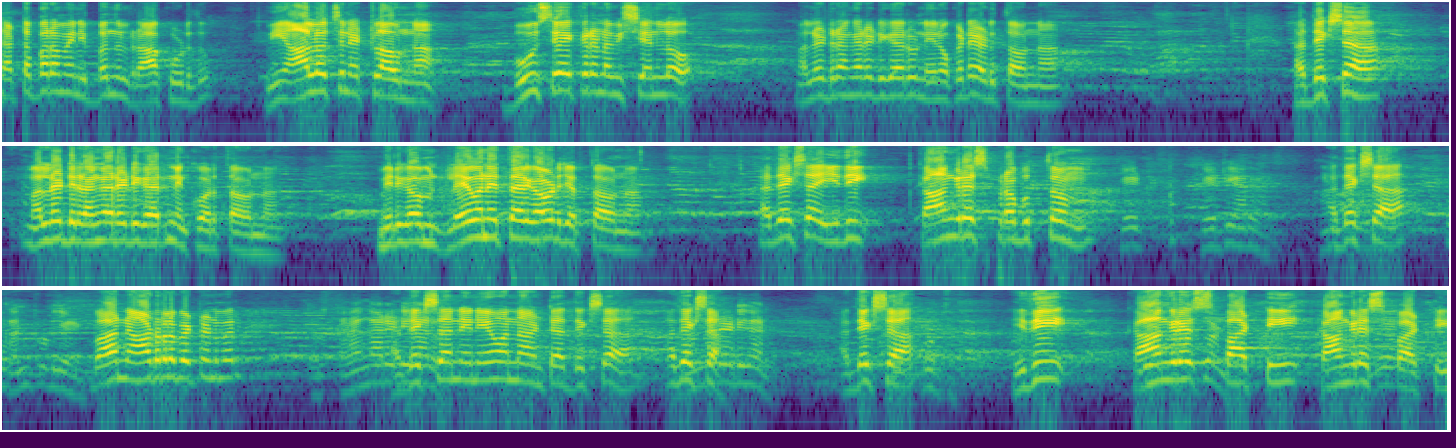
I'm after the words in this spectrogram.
చట్టపరమైన ఇబ్బందులు రాకూడదు. మీ ఆలోచన ఎట్లా ఉన్నా భూసేకరణ విషయంలో మల్లెడ్డి రంగారెడ్డి గారు నేను ఒకటే అడుగుతా ఉన్నా. అధ్యక్ష మల్లెడ్డి రంగారెడ్డి గారిని నేను కోరుతా ఉన్నా. మీరు లేవనెత్తారు కాబట్టి చెప్తా ఉన్నా. అధ్యక్ష ఇది కాంగ్రెస్ ప్రభుత్వం. అధ్యక్ష వారిని ఆర్డర్లో పెట్టండి మరి. అధ్యక్ష నేనేమన్నా అంటే అధ్యక్ష అధ్యక్ష అధ్యక్ష ఇది కాంగ్రెస్ పార్టీ కాంగ్రెస్ పార్టీ.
